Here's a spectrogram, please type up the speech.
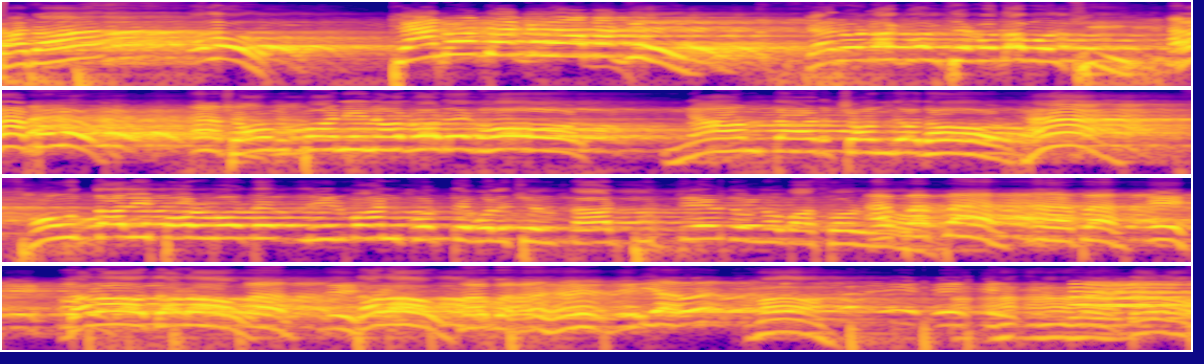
দাদা বলো কেন ডাকলে আমাকে? কেন ডাকলাম সে কথা বলছি? হ্যাঁ বলো। চম্পানি নগরে ঘর নাম তার চন্দ্রধর হ্যাঁ সৌতালি পর্বতে নির্মাণ করতে বলেছেন তার পুত্রের জন্য বাসর। দাঁড়াও দাঁড়াও দাঁড়াও হ্যাঁ হ্যাঁ, হ্যাঁ, হ্যাঁ, দাঁড়াও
